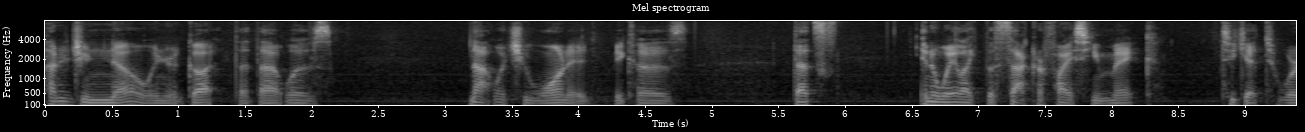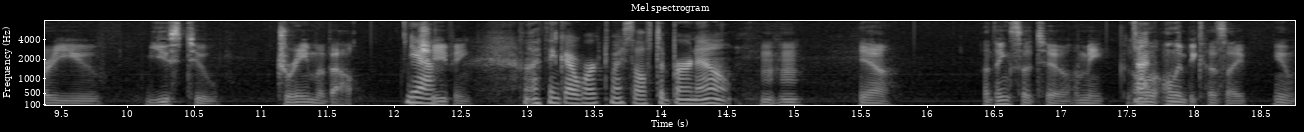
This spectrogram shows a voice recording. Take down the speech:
How did you know in your gut that that was not what you wanted? Because that's, in a way, like the sacrifice you make to get to where you used to dream about Yeah. achieving. I think I worked myself to burn out. hmm Yeah. I think so too. I mean, I- only because I, you know,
